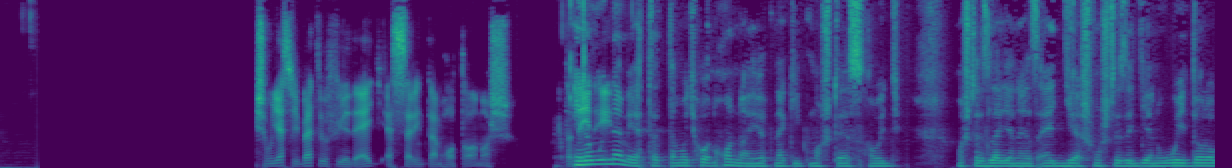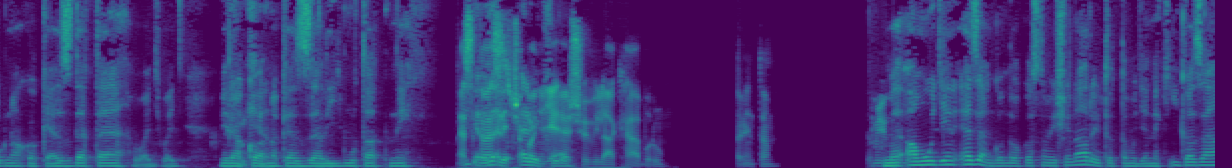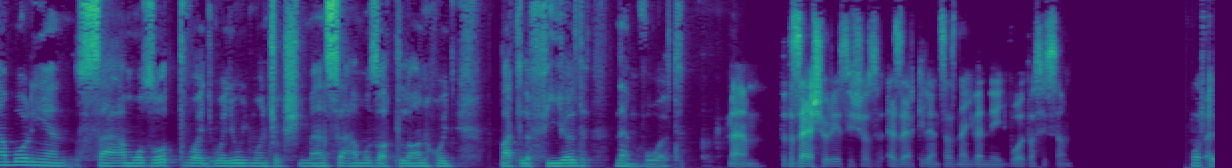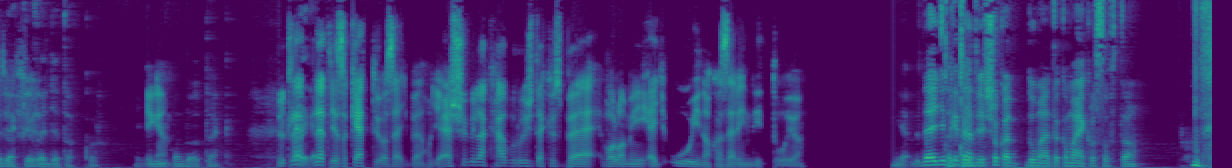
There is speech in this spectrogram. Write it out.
És amúgy ez, hogy Battlefield 1, ez szerintem hatalmas. Tehát Én amúgy nem értettem, hogy hon, honnan jött nekik most ez, hogy most ez legyen ez egyes, most ez egy ilyen új dolognak a kezdete, vagy, vagy mire Igen. akarnak ezzel így mutatni. Ez, Igen, ez ez elég- csak elég annyi, első világháború. Szerintem. Mondjuk, Mert amúgy én ezen gondolkoztam, és én arra jutottam, hogy ennek igazából ilyen számozott, vagy, vagy úgymond csak simán számozatlan, hogy Battlefield nem volt. nem. Tehát az első rész is az 1944 volt, azt hiszem. Most adják ki az egyet akkor. Igen. gondolták. Lehet, Igen. lehet, hogy ez a kettő az egyben, hogy első világháború is, de közben valami egy újnak az elindítója. Igen. De egyébként Tehát- lehet, hogy sokat dumáltak a Microsoft-tal.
